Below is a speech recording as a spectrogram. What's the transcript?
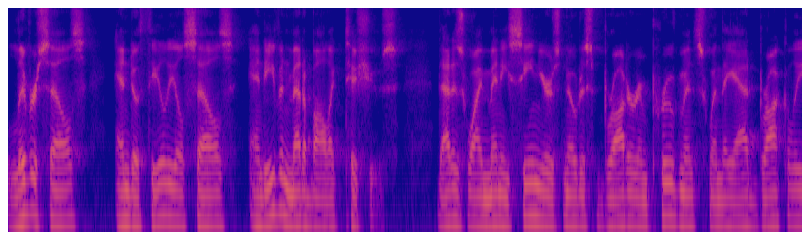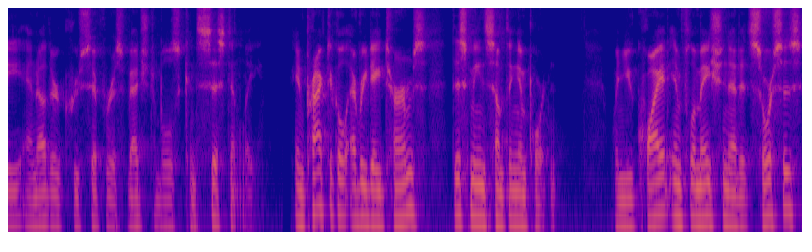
liver cells, endothelial cells, and even metabolic tissues. That is why many seniors notice broader improvements when they add broccoli and other cruciferous vegetables consistently. In practical everyday terms, this means something important. When you quiet inflammation at its sources,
